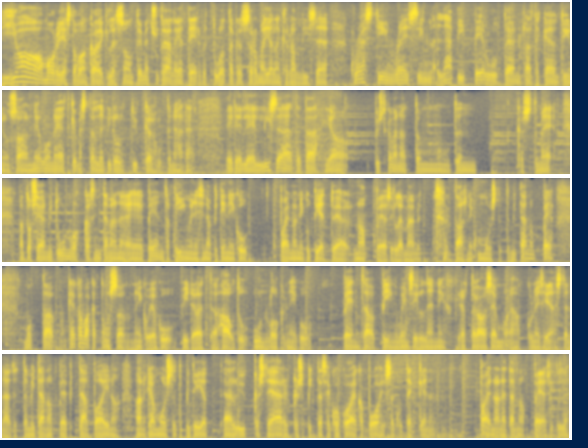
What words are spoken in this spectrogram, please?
Joo, morjesta vaan kaikille, se on Temetsu täällä ja tervetuloa takaisin seuraamaan jälleen kerran lisää Crash Team Racing läpi pelulta ja nyt lähtä käyntiin osaa nelonen etkemässä tälle videolle tykkää, haluatte nähdä edelleen lisää tätä. Ja pystykö mä näyttämään muuten koska me, mä tosiaan nyt unlokkasin tämän e, Penta Penguin siinä piti niinku painaa niinku tiettyjä nappeja, sillä mä en nyt taas niinku muista, että mitä nappeja. Mutta käykää vaan katsomassa niinku joku video, että how to unlock niinku Penta Penguin silleen, niin kirjoittakaa semmonen hakku, niin siinä sitten näyt, että mitä nappeja pitää painaa. Ainakin muista, että piti L1 ja R1 pitää se koko aika pohjassa, kun tekee painaa näitä nappeja silleen.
